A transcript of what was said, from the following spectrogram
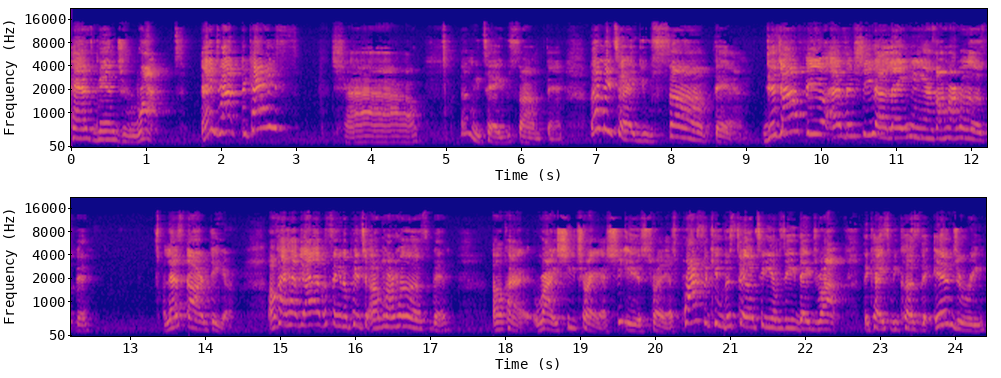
has been dropped. They dropped the case? Child, let me tell you something. Let me tell you something. Did y'all feel as if she had laid hands on her husband? Let's start there. Okay, have y'all ever seen a picture of her husband? Okay, right, she trash. She is trash. Prosecutors tell TMZ they dropped the case because the injury,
